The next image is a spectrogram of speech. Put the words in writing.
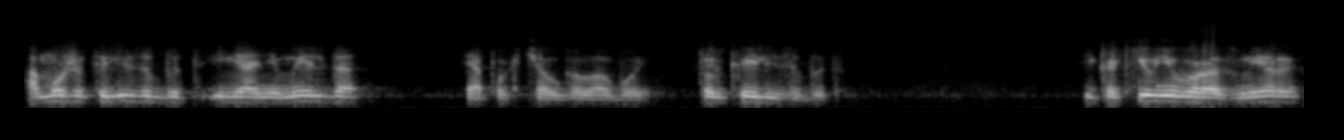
А может, Элизабет и няня Мельда? Я покачал головой. Только Элизабет. И какие у него размеры?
